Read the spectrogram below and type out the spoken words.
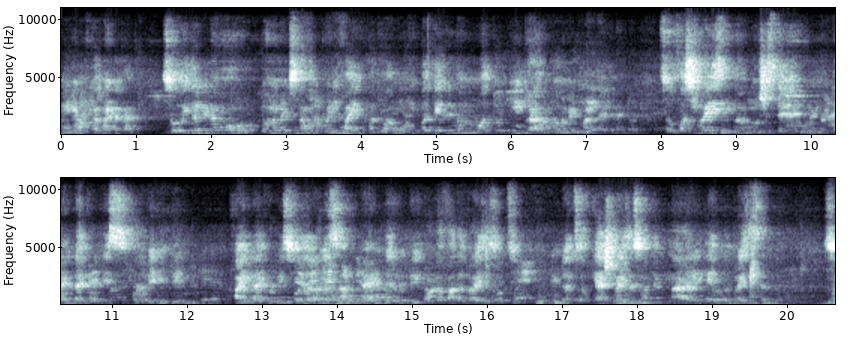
ಮೀಡಿಯಾ ಆಫ್ ಕರ್ನಾಟಕ ಸೊ ಇದರಲ್ಲಿ ನಾವು ಟೂರ್ನಮೆಂಟ್ಸ್ನ ಒಂದು ಟ್ವೆಂಟಿ ಫೈವ್ ಅಥವಾ ಇಪ್ಪತ್ತೈದರಿಂದ ಒಂದು ಮೂವತ್ತು ಟೀಮ್ಗಳ ಒಂದು ಟೂರ್ನಮೆಂಟ್ ಮಾಡ್ತಾ ಇದ್ದಾರೆ ಸೊ ಫಸ್ಟ್ ಪ್ರೈಸ್ ನಾವು ಘೋಷಿಸ್ತೇವೆ ಒಂದು ten lakh rupees for the winning team five lakh rupees for the runners and there will be lot of other prizes also in terms of cash prizes ಮತ್ತೆ ನಾನಾ ರೀತಿಯ ಒಂದು ಪ್ರೈಸಸ್ ಇರುತ್ತೆ. ಸೊ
